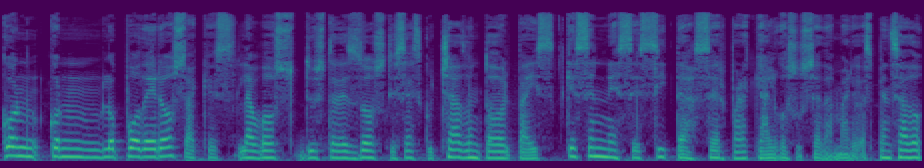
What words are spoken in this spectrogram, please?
con, con lo poderosa que es la voz de ustedes dos que se ha escuchado en todo el país. ¿Qué se necesita hacer para que algo suceda, Mario? ¿Has pensado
